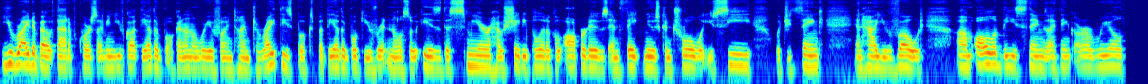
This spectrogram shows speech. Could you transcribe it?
You write about that, of course. I mean, you've got the other book. I don't know where you find time to write these books, but the other book you've written also is The Smear How Shady Political Operatives and Fake News Control What You See, What You Think, and How You Vote. Um, all of these things, I think, are a real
